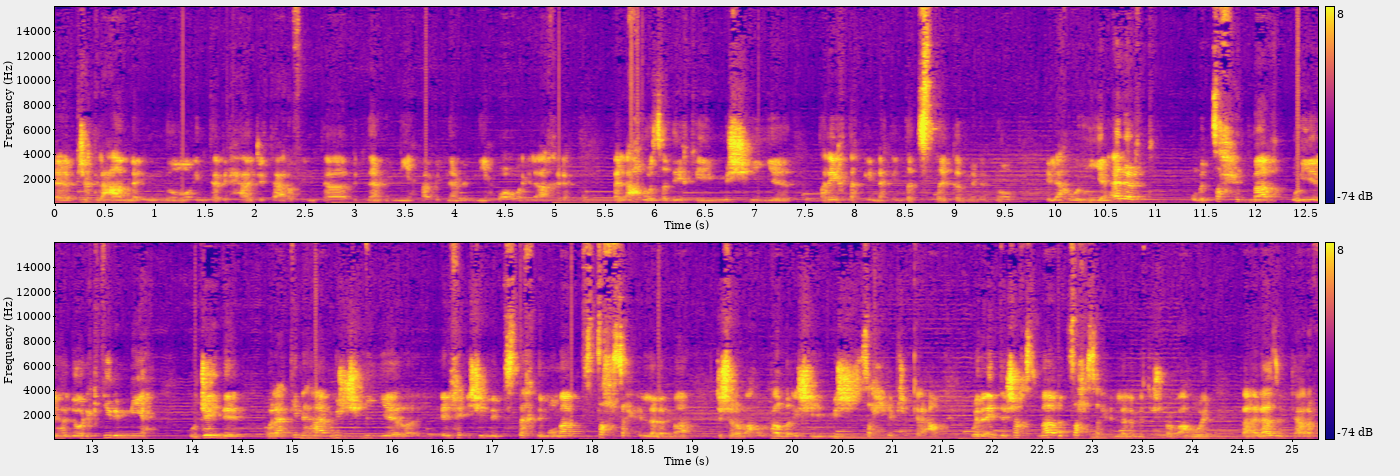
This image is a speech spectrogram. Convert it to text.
بشكل عام لإنه أنت بحاجة تعرف أنت بتنام منيح ما بتنام منيح و إلى آخره. فالقهوة صديقي مش هي طريقتك إنك أنت تستيقظ من النوم. القهوة هي الرت وبتصحي دماغ وهي لها دور كثير منيح وجيدة ولكنها مش هي الشيء اللي بتستخدمه ما بتصحصح إلا لما تشرب قهوة. هذا شيء مش صحي بشكل عام. وإذا أنت شخص ما بتصحصح إلا لما تشرب قهوة فلازم تعرف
